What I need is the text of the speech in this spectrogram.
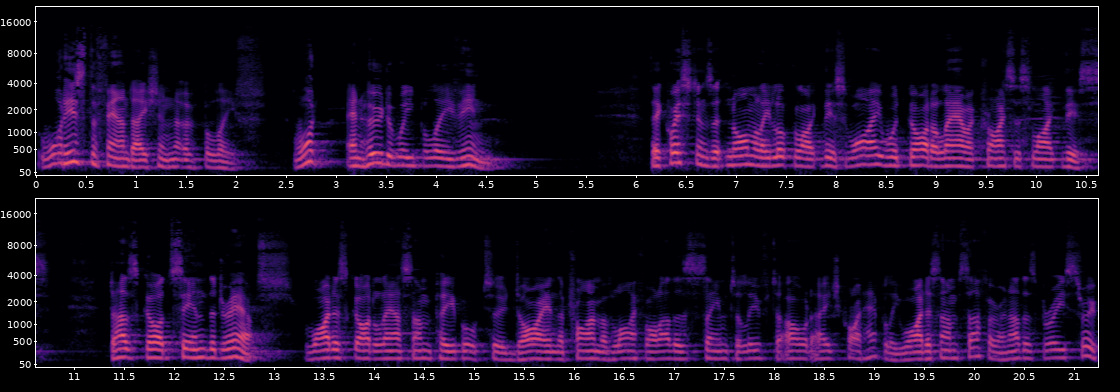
What is the foundation of belief? What and who do we believe in? They're questions that normally look like this. Why would God allow a crisis like this? Does God send the droughts? Why does God allow some people to die in the prime of life while others seem to live to old age quite happily? Why do some suffer and others breeze through?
